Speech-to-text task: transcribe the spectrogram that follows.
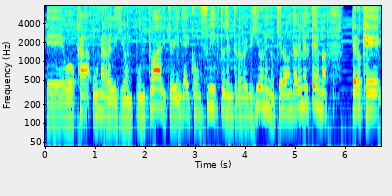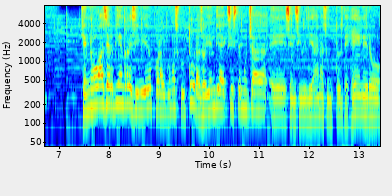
que evoca una religión puntual y que hoy en día hay conflictos entre religiones, no quiero ahondar en el tema, pero que, que no va a ser bien recibido por algunas culturas. Hoy en día existe mucha eh, sensibilidad en asuntos de género,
